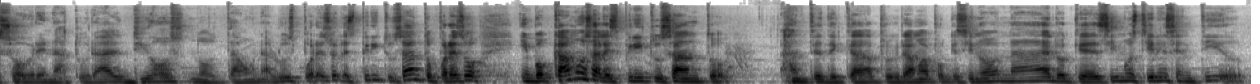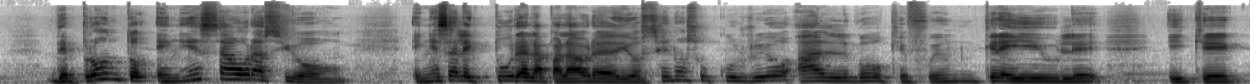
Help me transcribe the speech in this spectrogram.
sobrenatural. Dios nos da una luz. Por eso el Espíritu Santo, por eso invocamos al Espíritu Santo antes de cada programa, porque si no, nada de lo que decimos tiene sentido de pronto en esa oración, en esa lectura de la palabra de Dios, se nos ocurrió algo que fue increíble y que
